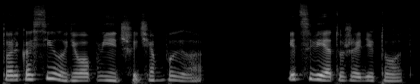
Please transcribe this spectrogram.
Только сил у него меньше, чем было. И цвет уже не тот.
